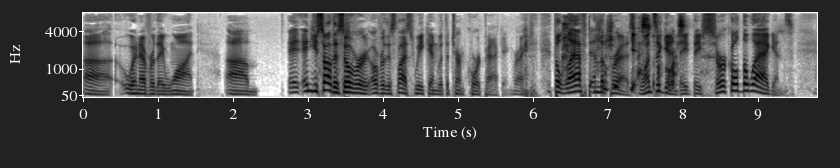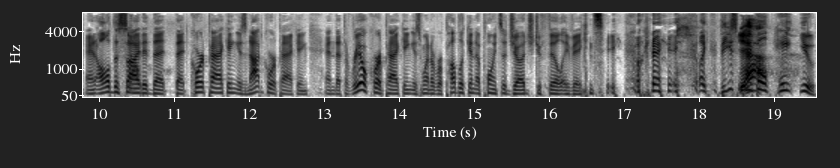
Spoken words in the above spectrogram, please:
uh, whenever they want. Um, and, and, you saw this over over this last weekend with the term court packing, right? The left and the press yes, once again they, they circled the wagons and all decided that that court packing is not court packing and that the real court packing is when a Republican appoints a judge to fill a vacancy. okay? like these yeah. people hate you.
